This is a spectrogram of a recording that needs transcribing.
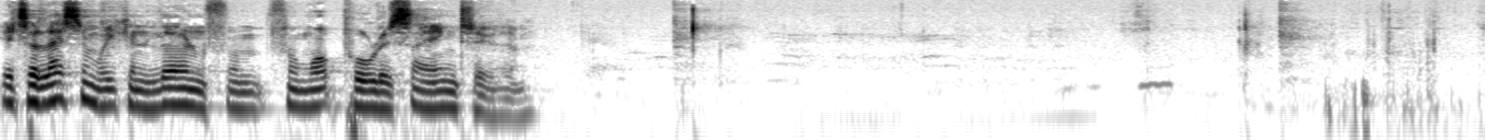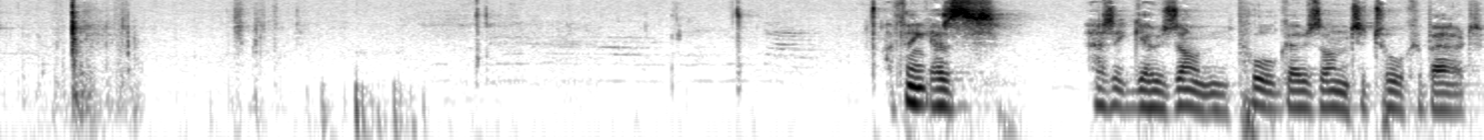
it's a lesson we can learn from, from what Paul is saying to them. I think as, as it goes on, Paul goes on to talk about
